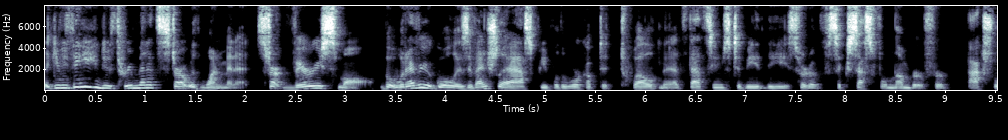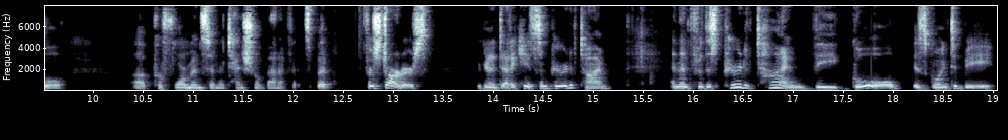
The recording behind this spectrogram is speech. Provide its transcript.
Like if you think you can do three minutes, start with one minute. Start very small. But whatever your goal is, eventually I ask people to work up to 12 minutes. That seems to be the sort of successful number for actual uh, performance and attentional benefits. But for starters, you're going to dedicate some period of time. And then for this period of time, the goal is going to be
